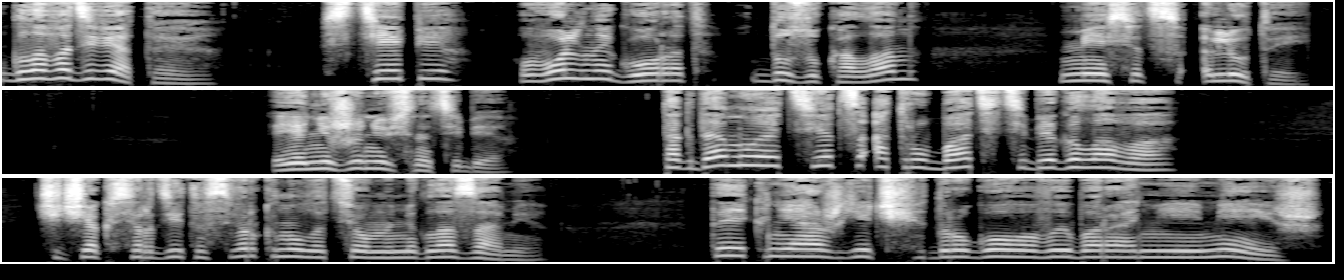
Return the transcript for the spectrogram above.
Глава девятая. Степи, вольный город, Дузукалан, месяц лютый. Я не женюсь на тебе. Тогда мой отец отрубать тебе голова. Чичак сердито сверкнула темными глазами. Ты, княжьич, другого выбора не имеешь.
